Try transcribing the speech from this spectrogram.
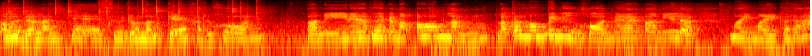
โอ้โดนลังแกฟิวโดนลังแกค่ะทุกคน ตอนนี้เนี่ยเพื่อนกำลังอ้อมหลัง แล้วก็ล้มไปหนึ่งคนนะตอนนี้เหลือใหม่ๆก็ได้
